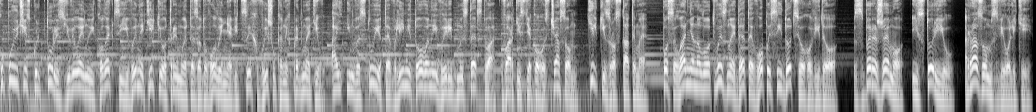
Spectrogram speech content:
Купуючи скульптури з ювілейної колекції, ви не тільки отримуєте задоволення від цих вишуканих предметів, а й інвестуєте в лімітований виріб мистецтва, вартість якого з часом тільки зростатиме. Посилання на лот ви знайдете в описі до цього відео. Збережемо історію разом з Віоліті.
